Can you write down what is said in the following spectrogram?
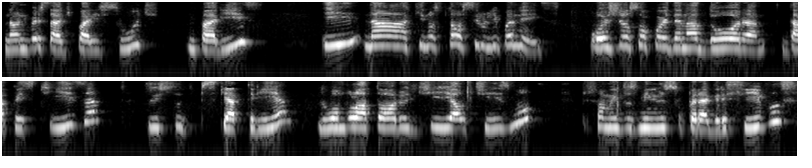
na Universidade de Paris-Sud, em Paris, e na, aqui no Hospital Sírio-Libanês. Hoje eu sou coordenadora da pesquisa do estudo de psiquiatria, do ambulatório de autismo, principalmente dos meninos superagressivos,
